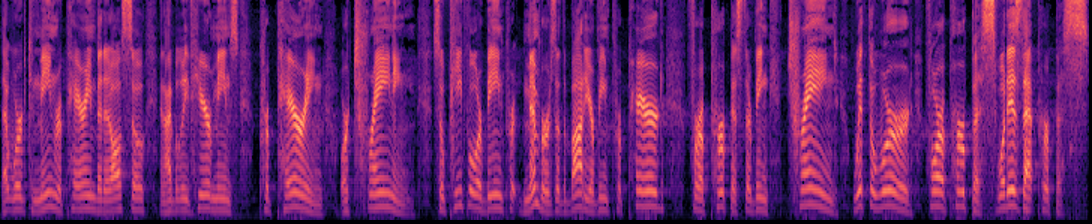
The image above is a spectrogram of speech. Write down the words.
That word can mean repairing, but it also, and I believe here, means preparing or training. So people are being, members of the body are being prepared for a purpose. They're being trained with the word for a purpose. What is that purpose?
